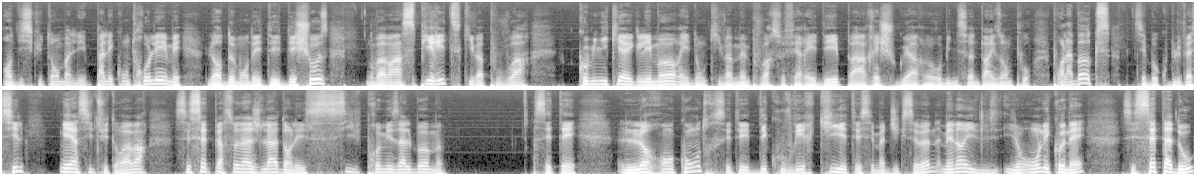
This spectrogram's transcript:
en discutant, bah, pas les contrôler, mais leur demander des, choses. On va avoir un spirit qui va pouvoir communiquer avec les morts et donc qui va même pouvoir se faire aider par Ray Sugar Robinson par exemple pour, pour la boxe. C'est beaucoup plus facile. Et ainsi de suite. On va voir ces sept personnages-là dans les six premiers albums. C'était leur rencontre, c'était découvrir qui étaient ces Magic 7. Maintenant, on les connaît. C'est sept ados,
